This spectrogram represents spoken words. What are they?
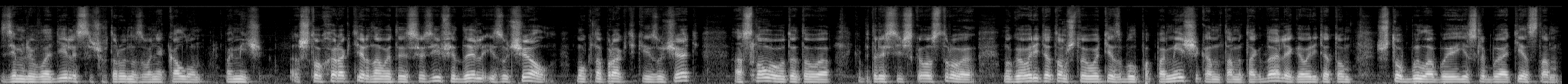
землевладелец, еще второе название колонн, помещик. Что характерно в этой связи, Фидель изучал, мог на практике изучать основы вот этого капиталистического строя. Но говорить о том, что его отец был помещиком там, и так далее, говорить о том, что было бы, если бы отец там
